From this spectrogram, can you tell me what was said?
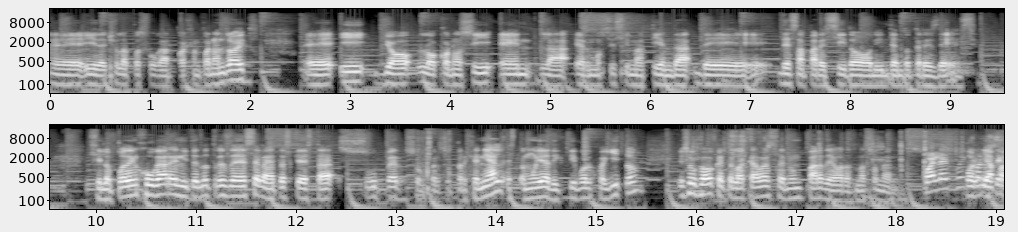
eh, y de hecho, la puedes jugar, por ejemplo, en Android. Eh, y yo lo conocí en la hermosísima tienda de desaparecido Nintendo 3DS. Si lo pueden jugar en Nintendo 3DS, la neta es que está súper, súper, súper genial. Está muy adictivo el jueguito. Es un juego que te lo acabas en un par de horas, más o menos. ¿Cuál es, güey? Por- ¿Cuál y aparte-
